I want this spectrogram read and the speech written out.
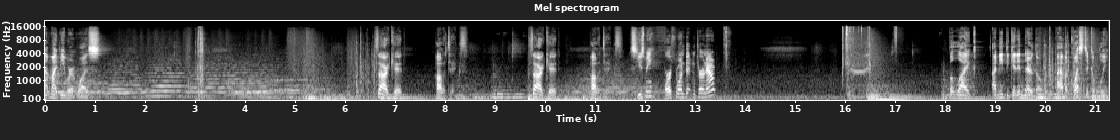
that might be where it was. Sorry, kid. Politics. Sorry, kid. Politics. Excuse me? First one didn't turn out? But like, I need to get in there though. I have a quest to complete.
